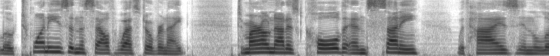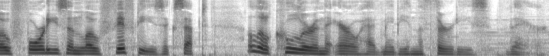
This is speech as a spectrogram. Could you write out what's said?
low 20s in the southwest overnight. Tomorrow, not as cold and sunny, with highs in the low 40s and low 50s, except A little cooler in the Arrowhead, maybe in the 30s there.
